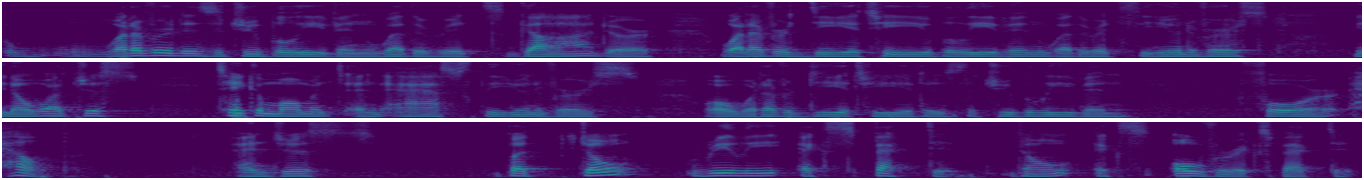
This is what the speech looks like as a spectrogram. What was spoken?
whatever it is that you believe in, whether it's God or whatever deity you believe in, whether it's the universe, you know what, just take a moment and ask the universe or whatever deity it is that you believe in for help and just, but don't really expect it. Don't ex- over expect it.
